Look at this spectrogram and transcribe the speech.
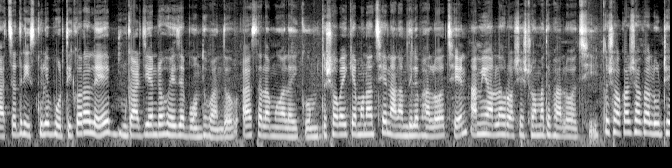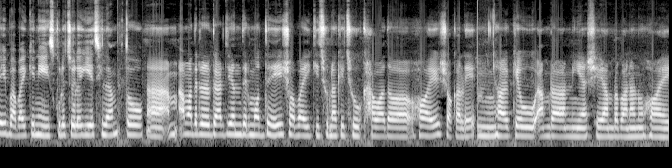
বাচ্চাদের স্কুলে ভর্তি করালে গার্জিয়ানরা হয়ে যায় বন্ধু বান্ধব আসসালামু আলাইকুম। তো সবাই কেমন আছেন? আলহামদুলিল্লাহ ভালো আছেন। আমি আল্লাহর অশেষ রহমতে ভালো আছি। তো সকাল সকাল উঠেই বাবাইকে নিয়ে স্কুলে চলে গিয়েছিলাম। তো আমাদের গার্জিয়ানদের মধ্যেই সবাই কিছু না কিছু খাওয়া দাওয়া হয় সকালে। হয় কেউ আমরা নিয়ে আসে, আমরা বানানো হয়।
